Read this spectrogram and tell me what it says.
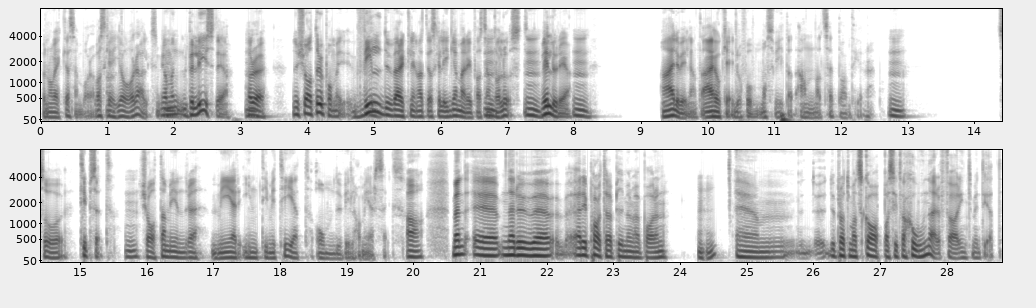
för några veckor sedan bara. Vad ska jag Mm. göra? Liksom? Ja, Mm. men belys det. Hörru, nu tjatar du på mig. Vill du verkligen att jag ska ligga med dig fast jag inte har Mm. lust? Mm. Vill du det? Mm. Nej, det vill jag inte. Nej, okej, då får, måste vi hitta ett annat sätt att hantera det. Mm. Så tipset, Mm. tjata mindre, mer intimitet om du vill ha mer sex. Ja. Men eh, när du eh, är i parterapi med de här paren, ehm, du- du pratar om att skapa situationer för intimitet.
